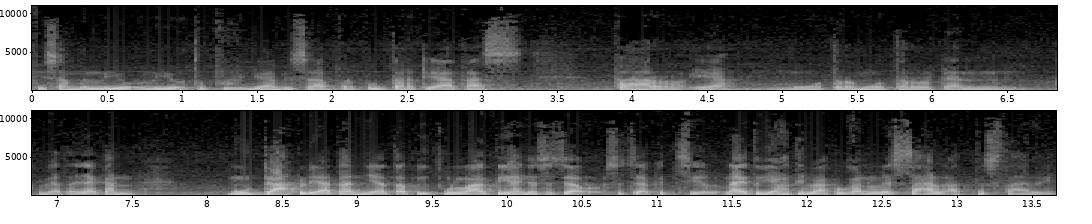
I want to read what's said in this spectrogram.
bisa meliuk-liuk tubuhnya bisa berputar di atas bar ya muter-muter dan kelihatannya kan mudah kelihatannya tapi itu latihannya sejak sejak kecil. Nah itu yang dilakukan oleh Sahal Atustari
